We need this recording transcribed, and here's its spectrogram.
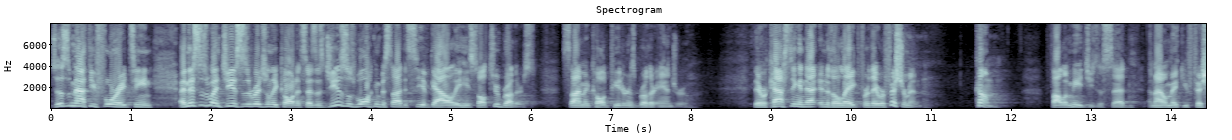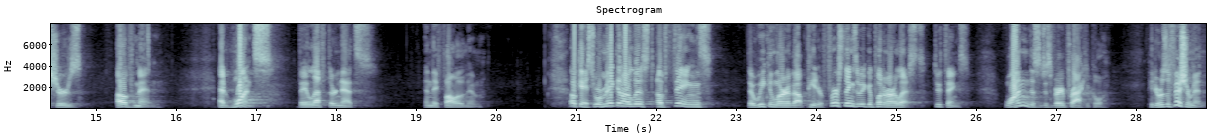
So this is Matthew 4:18, and this is when Jesus is originally called. It says, as Jesus was walking beside the Sea of Galilee, he saw two brothers, Simon called Peter and his brother Andrew. They were casting a net into the lake, for they were fishermen. Come, follow me, Jesus said, and I will make you fishers of men. At once they left their nets and they followed him. Okay, so we're making our list of things that we can learn about Peter. First things that we can put on our list two things. One, this is just very practical Peter was a fisherman.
